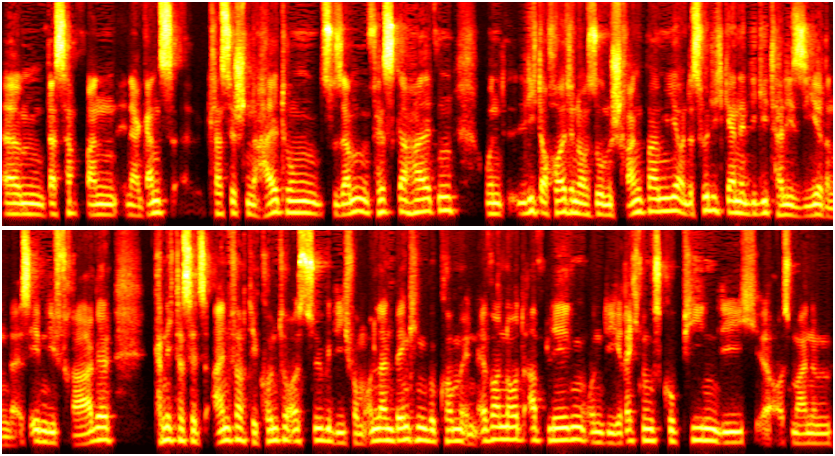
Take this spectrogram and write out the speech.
Ähm, das hat man in einer ganz klassischen Haltung zusammen festgehalten und liegt auch heute noch so im Schrank bei mir. Und das würde ich gerne digitalisieren. Da ist eben die Frage, kann ich das jetzt einfach, die Kontoauszüge, die ich vom Online-Banking bekomme, in Evernote ablegen und die Rechnungskopien, die ich äh, aus meinem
